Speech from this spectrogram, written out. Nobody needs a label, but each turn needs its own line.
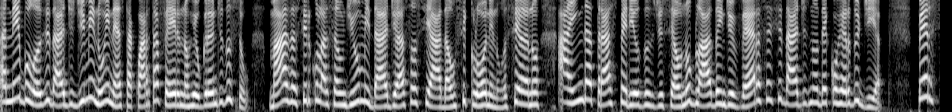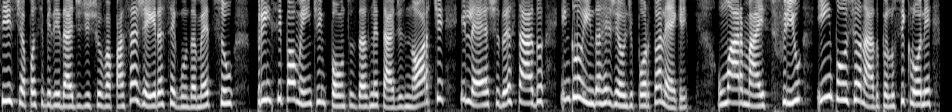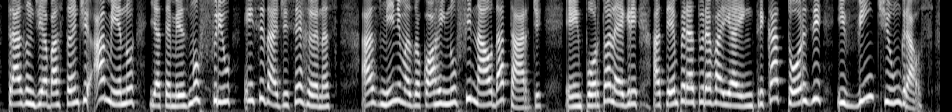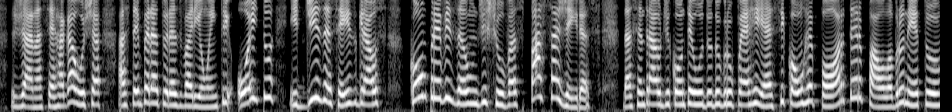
A nebulosidade diminui nesta quarta-feira no Rio Grande do Sul, mas a circulação de umidade associada a um ciclone no oceano ainda traz períodos de céu nublado em diversas cidades no decorrer do dia persiste a possibilidade de chuva passageira, segundo a Metsul, principalmente em pontos das metades norte e leste do estado, incluindo a região de Porto Alegre. Um ar mais frio e impulsionado pelo ciclone traz um dia bastante ameno e até mesmo frio em cidades serranas. As mínimas ocorrem no final da tarde. Em Porto Alegre, a temperatura varia entre 14 e 21 graus. Já na Serra Gaúcha, as temperaturas variam entre 8 e 16 graus, com previsão de chuvas passageiras. Da central de conteúdo do Grupo RS com o repórter Paula Bruneto.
